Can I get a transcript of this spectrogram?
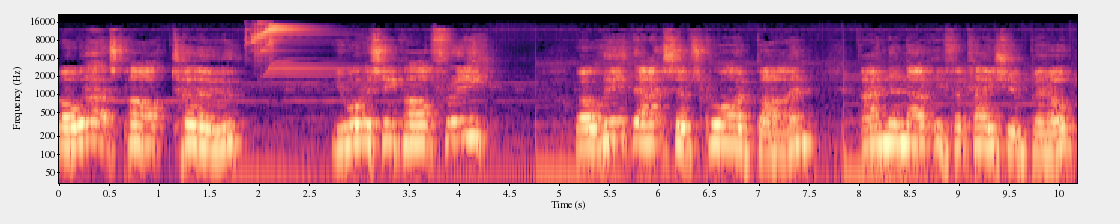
Well, that's part two. You want to see part three? Well, hit that subscribe button and the notification bell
